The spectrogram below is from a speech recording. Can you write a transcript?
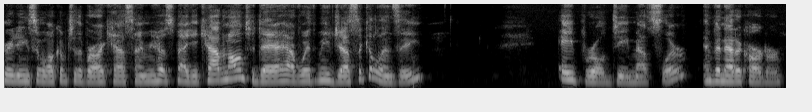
Greetings and welcome to the broadcast. I'm your host, Maggie Cavanaugh. Today I have with me Jessica Lindsay, April D. Metzler, and Vanetta Carter.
